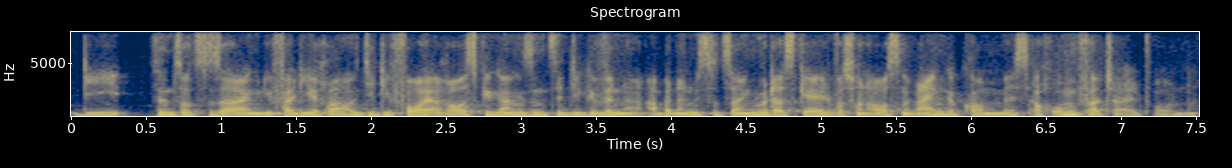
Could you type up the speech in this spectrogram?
die sind sozusagen die Verlierer und die, die vorher rausgegangen sind, sind die Gewinner. Aber dann ist sozusagen nur das Geld, was von außen reingekommen ist, auch umverteilt worden.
